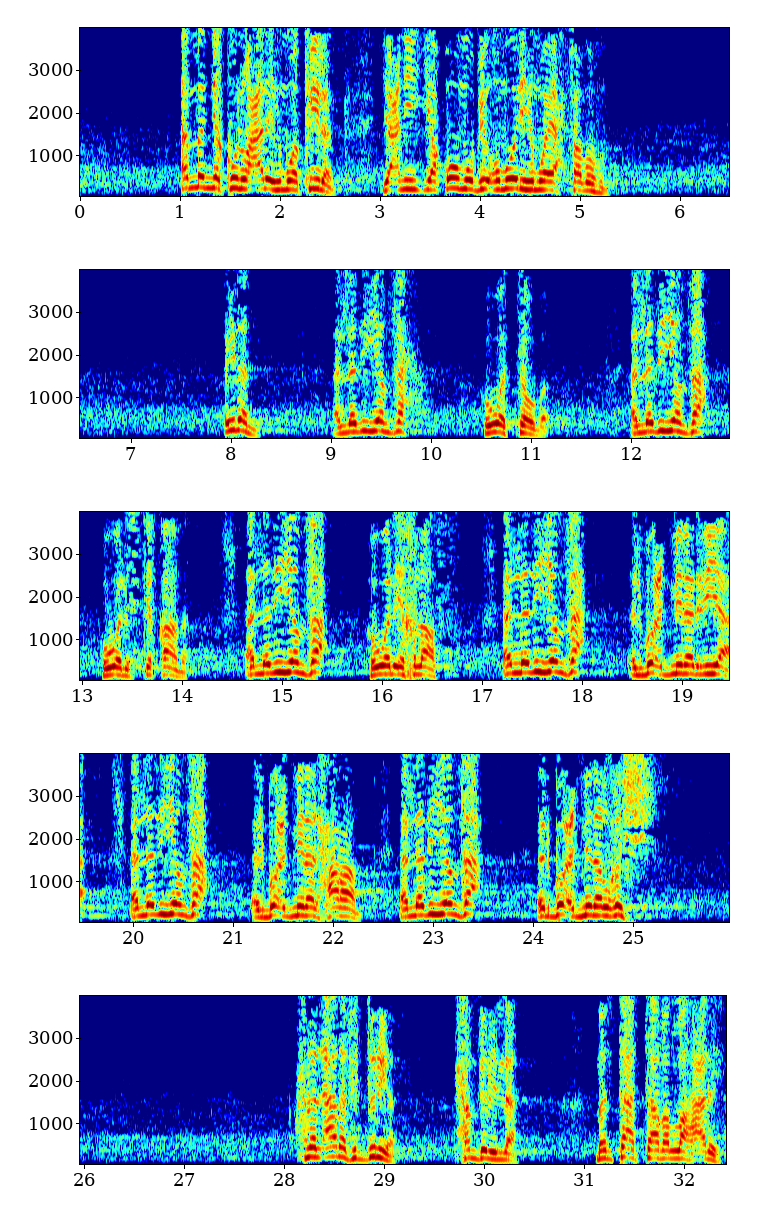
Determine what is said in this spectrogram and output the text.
أم من يكون عليهم وكيلا يعني يقوم بأمورهم ويحفظهم. إذا الذي ينفع هو التوبة الذي ينفع هو الاستقامة. الذي ينفع هو الإخلاص الذي ينفع البعد من الرياء الذي ينفع البعد من الحرام الذي ينفع البعد من الغش. إحنا الآن في الدنيا الحمد لله من تاب تاب الله عليه.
